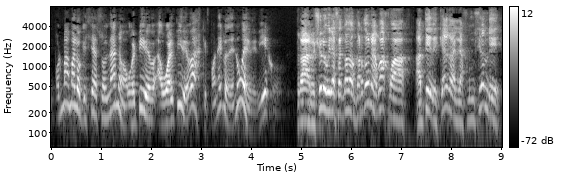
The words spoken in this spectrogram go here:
por más malo que sea Soldano o el pibe o al pibe Vázquez, ponerlo de nueve, viejo. Claro, yo le hubiera sacado a Cardona bajo a, a Tevez, que haga la función de,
